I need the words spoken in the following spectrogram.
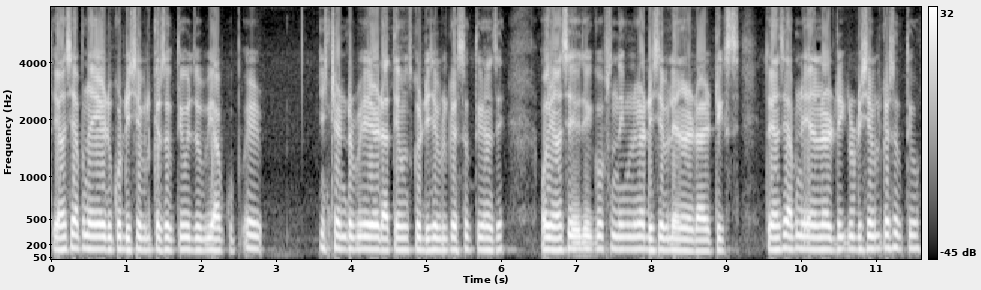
तो यहाँ से अपना एड को डिसेबल कर सकते हो, जो भी आपको इंस्टेंट पे एड आते हैं, उसको डिसेबल कर सकते हो यहाँ से। और यहाँ से एक ऑप्शन देखने मिलेगा डिसेबल एनालिटिक्स तो यहाँ से अपने एनालिटिक को डिसेबल कर सकते हो,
